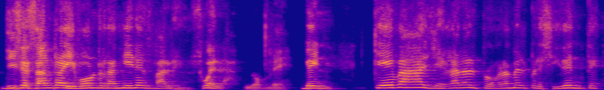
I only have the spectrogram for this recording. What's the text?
Dice Sandra Ivonne Ramírez Valenzuela. No hombre. Ven, ¿qué va a llegar al programa el presidente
